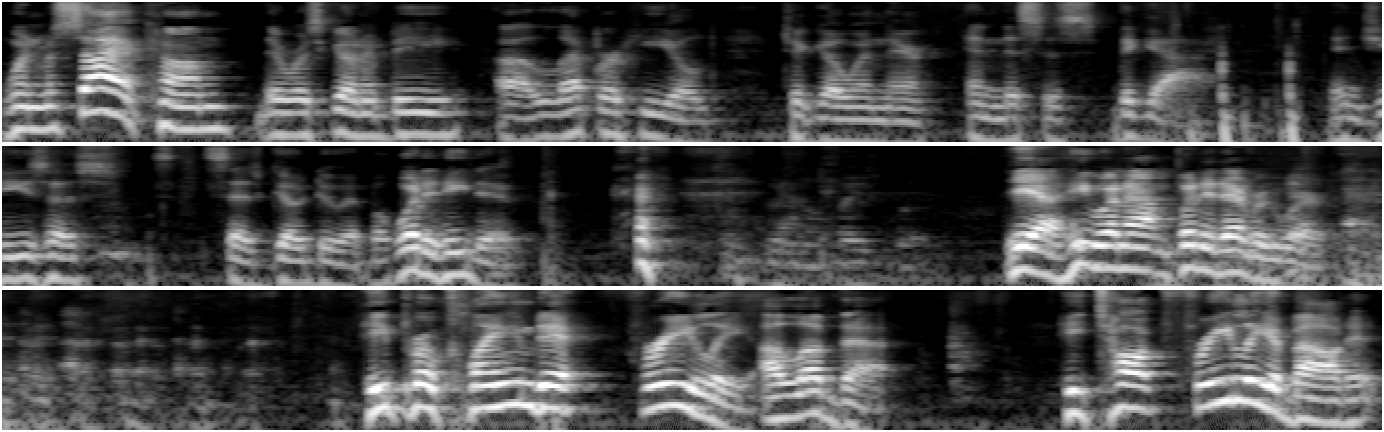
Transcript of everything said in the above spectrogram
when Messiah come, there was going to be a leper healed to go in there, and this is the guy. And Jesus says, "Go do it." But what did he do? Yeah, he went out and put it everywhere. he proclaimed it freely. I love that. He talked freely about it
